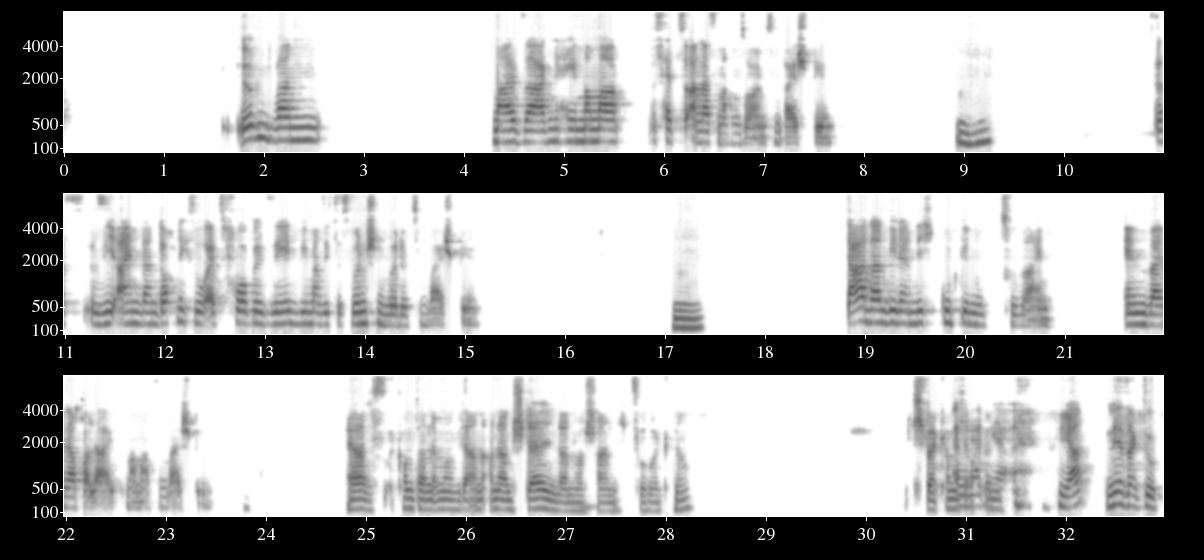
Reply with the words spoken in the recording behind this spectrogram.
irgendwann mal sagen, hey Mama, das hättest du anders machen sollen zum Beispiel. Mhm. Dass sie einen dann doch nicht so als Vorbild sehen, wie man sich das wünschen würde zum Beispiel. Mhm. Da dann wieder nicht gut genug zu sein in seiner Rolle als Mama zum Beispiel. Ja, das kommt dann immer wieder an anderen Stellen dann wahrscheinlich zurück, ne? Ich kann mich also auch ja, ja? Nee, sag du.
